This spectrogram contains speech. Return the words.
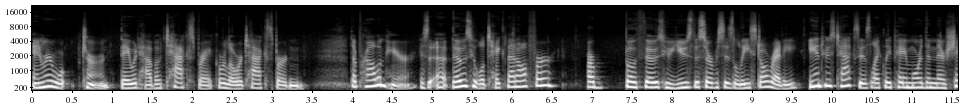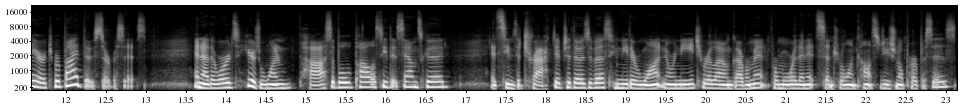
In return, they would have a tax break or lower tax burden. The problem here is that uh, those who will take that offer are both those who use the services least already and whose taxes likely pay more than their share to provide those services. In other words, here's one possible policy that sounds good. It seems attractive to those of us who neither want nor need to rely on government for more than its central and constitutional purposes.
